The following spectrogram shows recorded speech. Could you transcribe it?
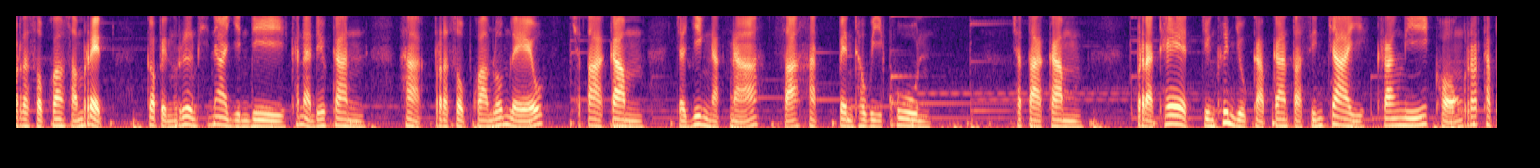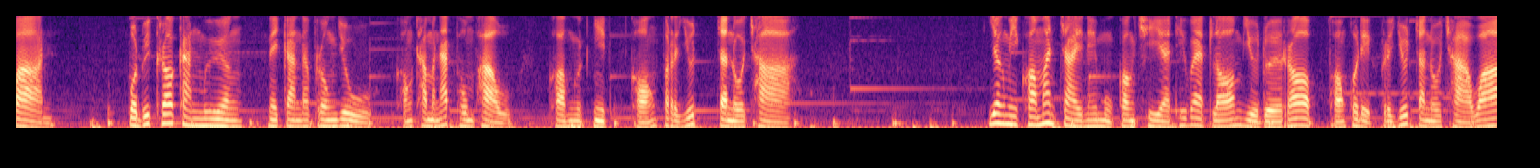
ประสบความสำเร็จก็เป็นเรื่องที่น่ายินดี ขณะเดียวกัน หากประสบความล้มเหลว ชะตากรรมจะยิ่งหนักหนาสาหัสเป็นทวีคูณ ชะตากรรม ประเทศจึงขึ้นอยู่กับการตัดสินใจครั้งนี้ของรัฐบาล บทวิเคราะห์การเมืองในการดำรงอยู่ของธรรมนัฐพมเผ่า ความหงุดหงิดของประยุทธ์จันโอชา ยังมีความมั่นใจในหมู่กองเชียร์ที่แวดล้อมอยู่โดยรอบของพลเอกประยุทธ์จันโอชาว่า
